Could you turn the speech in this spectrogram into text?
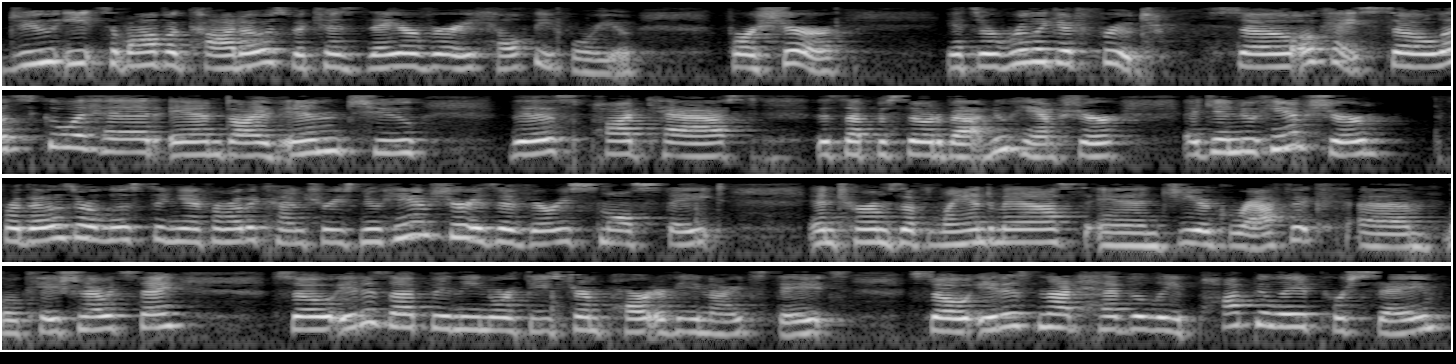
do eat some avocados because they are very healthy for you, for sure. It's a really good fruit. So, okay, so let's go ahead and dive into this podcast, this episode about New Hampshire. Again, New Hampshire, for those who are listening in from other countries, New Hampshire is a very small state in terms of landmass and geographic um, location, I would say. So it is up in the northeastern part of the United States. So it is not heavily populated per se.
